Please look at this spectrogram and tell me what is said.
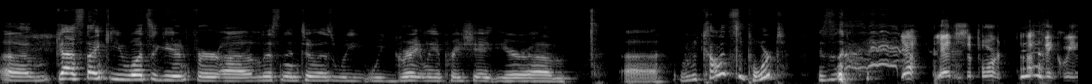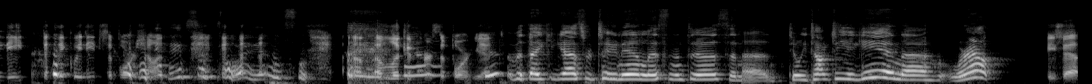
um, guys, thank you once again for uh, listening to us. We we greatly appreciate your um, uh, what we call it support. Yeah, yeah, support. Yeah. I think we need. I think we need support, Sean. need support, yes. I'm, I'm, looking for support. Yeah. But thank you guys for tuning in, listening to us, and uh, until we talk to you again, uh, we're out. Peace out.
